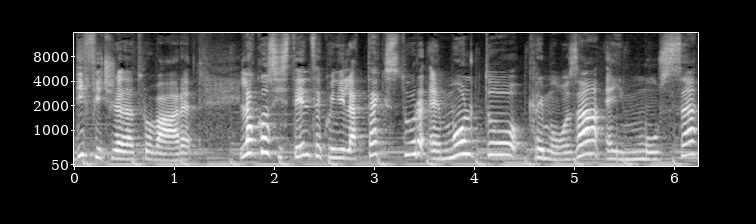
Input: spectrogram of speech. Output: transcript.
difficile da trovare. La consistenza e quindi la texture è molto cremosa, è in mousse.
